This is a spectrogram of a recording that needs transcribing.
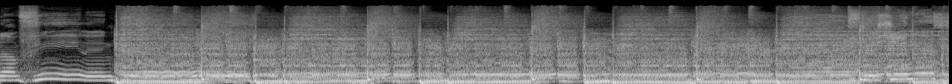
but I'm feeling good. Fishing is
